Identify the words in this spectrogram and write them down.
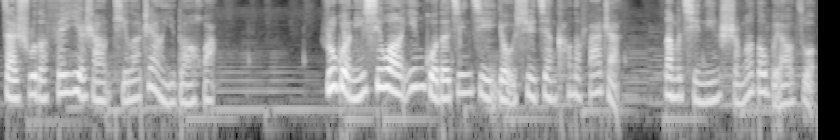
在书的扉页上提了这样一段话。如果您希望英国的经济有序健康的发展，那么请您什么都不要做。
